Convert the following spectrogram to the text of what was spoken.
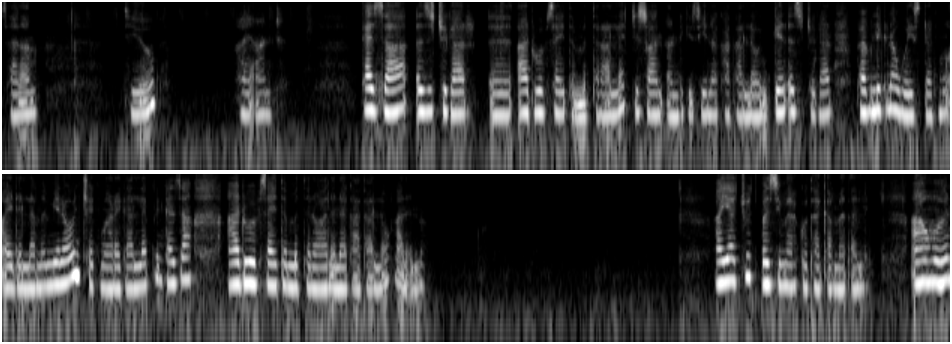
ሰላም ቲዩብ ሀያ አንድ ከዛ እዚች ጋር add website የምትላለች እሷን አንድ ጊዜ ነካታለሁኝ። ግን እዚች ጋር public ነው ወይስ ደግሞ አይደለም የሚለውን check ማድረግ አለብን። ከዛ add website የምትለዋን እነካታለሁ ማለት ነው። አያችሁት? በዚህ መልኩ ተቀመጠልኝ። አሁን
